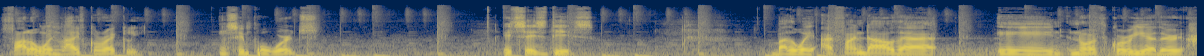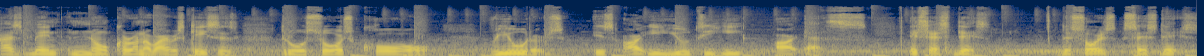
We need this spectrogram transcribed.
following life correctly? In simple words, it says this by the way, I find out that in North Korea there has been no coronavirus cases through a source called Reuters. Is R E U T E R S. It says this. The source says this.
